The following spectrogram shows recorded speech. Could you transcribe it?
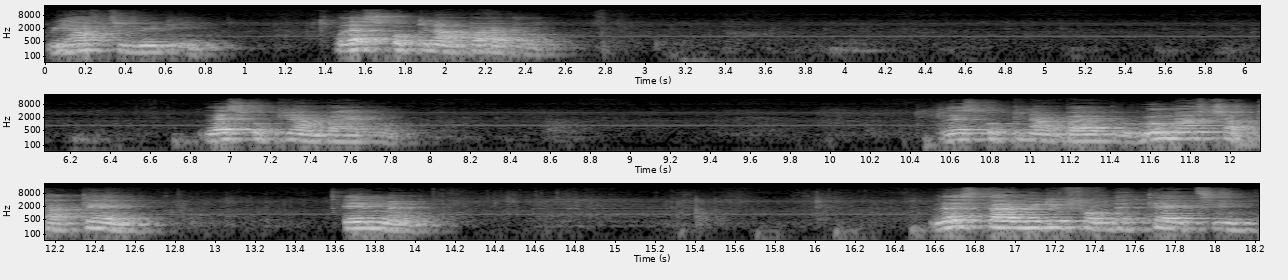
We have to read it. Let's open our Bible. Let's open our Bible. Let's open our Bible. Romans chapter 10. Amen. Let's start reading from the 13.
